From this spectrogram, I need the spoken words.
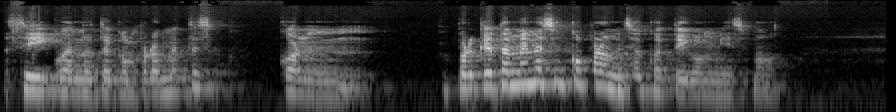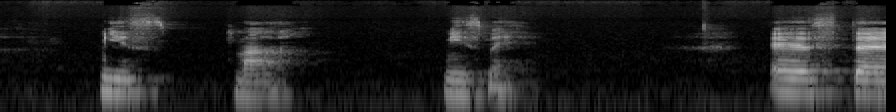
sí, cuando te comprometes con, porque también es un compromiso contigo mismo, misma, misme. Este,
